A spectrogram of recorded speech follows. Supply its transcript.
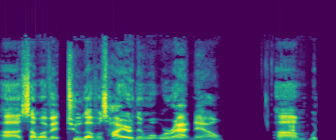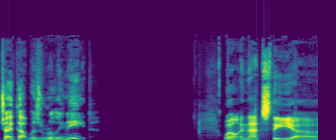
uh, some of it two levels higher than what we're at now, um, which I thought was really neat. Well, and that's the, uh,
